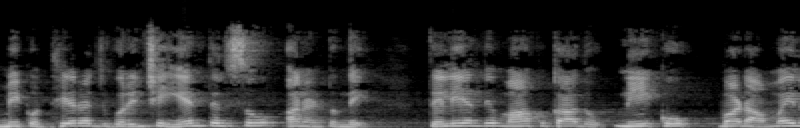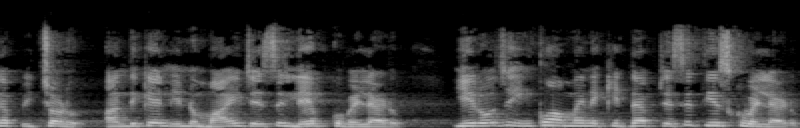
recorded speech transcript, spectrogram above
మీకు ధీరజ్ గురించి ఏం తెలుసు అని అంటుంది. తెలియంది మాకు కాదు నీకు వాడు అమ్మాయిల పిచ్చాడు అందుకే నిన్ను మాయ చేసి లేపుకు వెళ్ళాడు. ఈ రోజు ఇంకో అమ్మాయిని కిడ్నాప్ చేసి తీసుకువెళ్ళాడు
